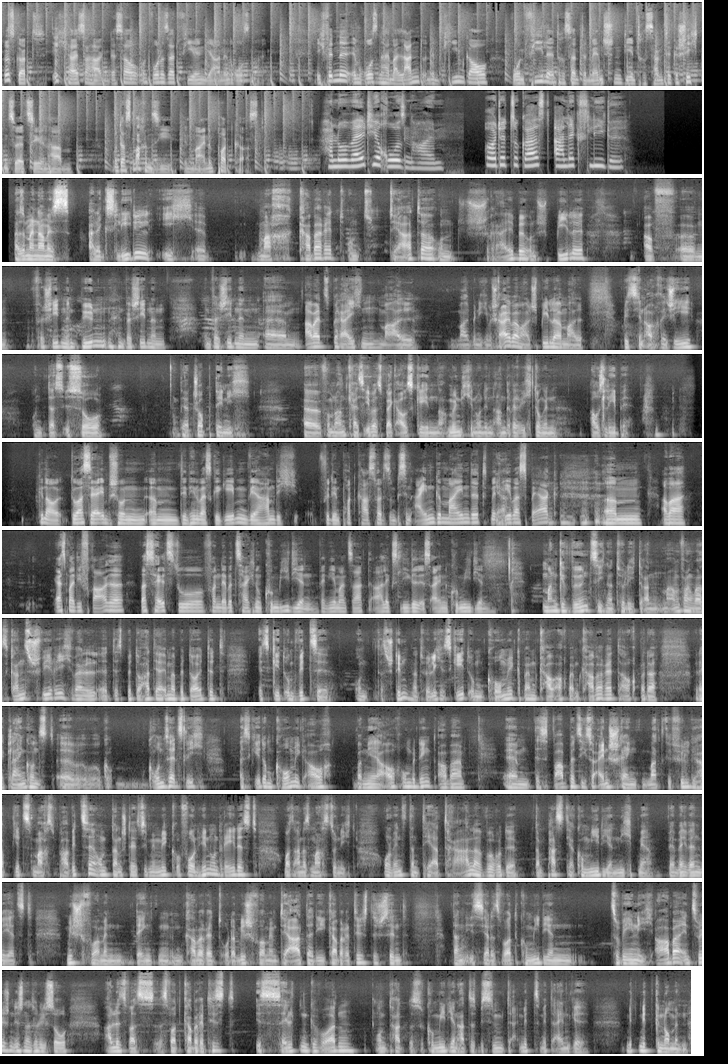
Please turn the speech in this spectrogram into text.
Grüß Gott, ich heiße Hagen Dessau und wohne seit vielen Jahren in Rosenheim. Ich finde, im Rosenheimer Land und im Chiemgau wohnen viele interessante Menschen, die interessante Geschichten zu erzählen haben. Und das machen sie in meinem Podcast. Hallo Welt hier Rosenheim. Heute zu Gast Alex Liegel. Also mein Name ist Alex Liegel. Ich äh, mache Kabarett und Theater und schreibe und spiele auf ähm, verschiedenen Bühnen, in verschiedenen, in verschiedenen ähm, Arbeitsbereichen. Mal, mal bin ich im Schreiber, mal Spieler, mal ein bisschen auch Regie. Und das ist so der Job, den ich äh, vom Landkreis Ebersberg ausgehend nach München und in andere Richtungen auslebe. Genau, du hast ja eben schon ähm, den Hinweis gegeben, wir haben dich für den Podcast heute so ein bisschen eingemeindet mit ja. Ebersberg. ähm, aber erstmal die Frage, was hältst du von der Bezeichnung Comedian, wenn jemand sagt, Alex Liegel ist ein Comedian? Man gewöhnt sich natürlich dran. Am Anfang war es ganz schwierig, weil äh, das hat ja immer bedeutet, es geht um Witze. Und das stimmt natürlich, es geht um Komik, beim, auch beim Kabarett, auch bei der, bei der Kleinkunst äh, grundsätzlich. Es geht um Komik auch, bei mir ja auch unbedingt, aber ähm, das war plötzlich so einschränkend. Man hat das Gefühl gehabt, jetzt machst du ein paar Witze und dann stellst du mit dem Mikrofon hin und redest und was anderes machst du nicht. Und wenn es dann theatraler wurde, dann passt ja Comedian nicht mehr. Wenn, wenn wir jetzt Mischformen denken im Kabarett oder Mischformen im Theater, die kabarettistisch sind, dann ist ja das Wort Comedian zu wenig. Aber inzwischen ist natürlich so, alles, was das Wort Kabarettist ist selten geworden und hat das Comedian hat das ein bisschen mit, mit, mit, einge, mit mitgenommen.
